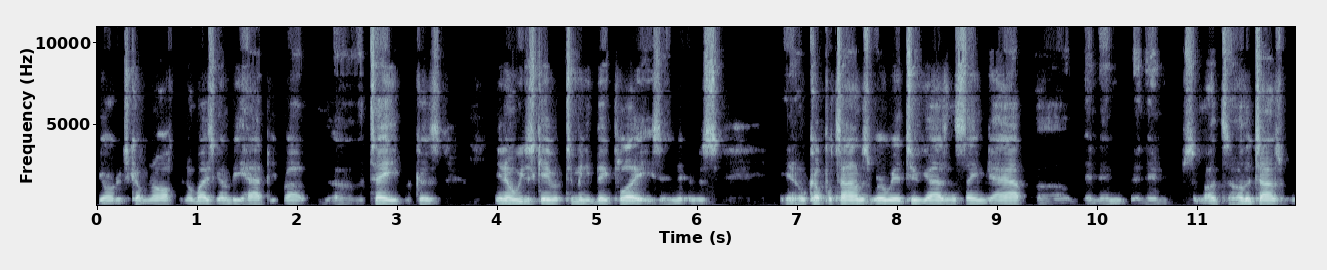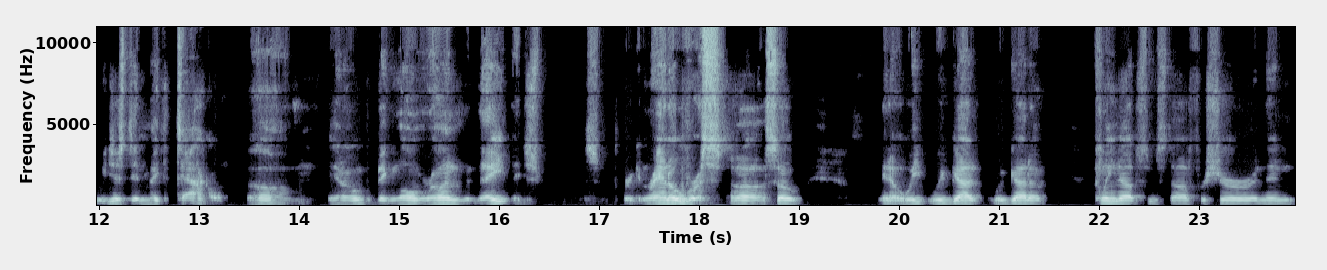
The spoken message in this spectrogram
yardage coming off, but nobody's going to be happy about uh, the tape because you know we just gave up too many big plays, and it was you know a couple times where we had two guys in the same gap, uh, and then and then some other, some other times we just didn't make the tackle. Um, you know, the big long run with Nate, they just, freaking ran over us. Uh, so you know we we've got we've got to clean up some stuff for sure. And then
